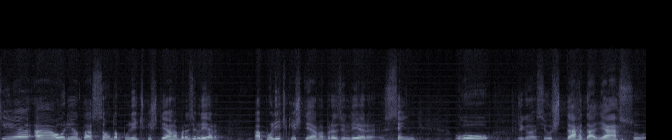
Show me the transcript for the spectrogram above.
que é a orientação da política externa brasileira. A política externa brasileira, sem o, digamos assim, o estardalhaço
